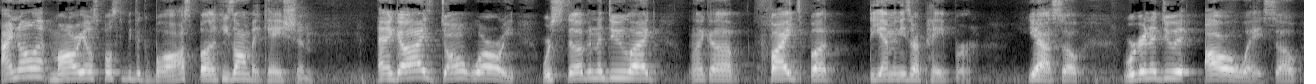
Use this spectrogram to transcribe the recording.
I know that Mario's supposed to be the boss, but he's on vacation. And guys, don't worry. We're still gonna do like like uh fights, but the enemies are paper. Yeah, so we're gonna do it our way. So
